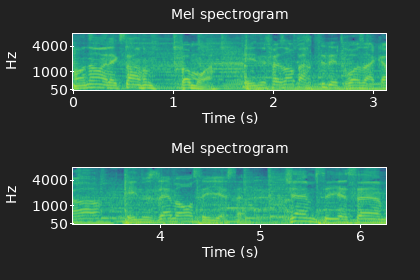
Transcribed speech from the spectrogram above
Mon nom, Alexandre. Pas moi. Et nous faisons partie des trois accords et nous aimons CISM. J'aime CISM.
